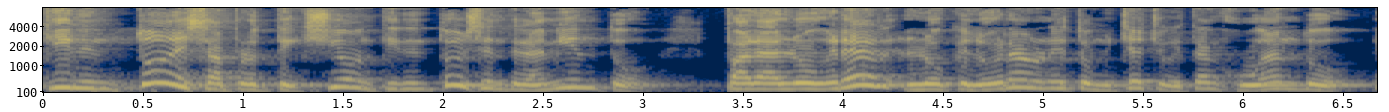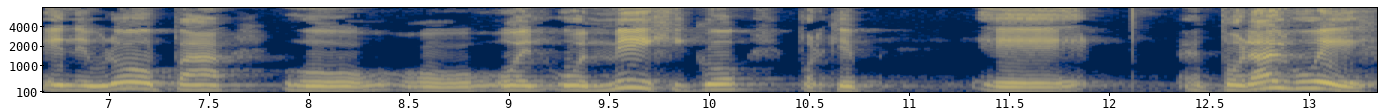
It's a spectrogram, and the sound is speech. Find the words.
tienen toda esa protección, tienen todo ese entrenamiento para lograr lo que lograron estos muchachos que están jugando en Europa o, en, México, porque eh, por algo es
